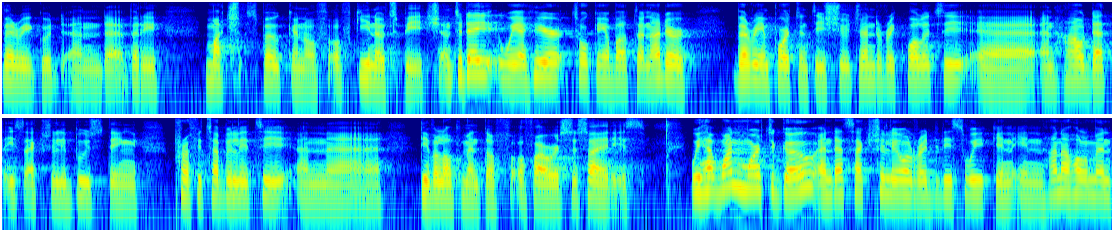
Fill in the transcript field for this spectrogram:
very good and uh, very much spoken of, of, keynote speech. And today we are here talking about another very important issue, gender equality, uh, and how that is actually boosting profitability and uh, development of, of our societies. We have one more to go, and that's actually already this week in, in Hanaholmen,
